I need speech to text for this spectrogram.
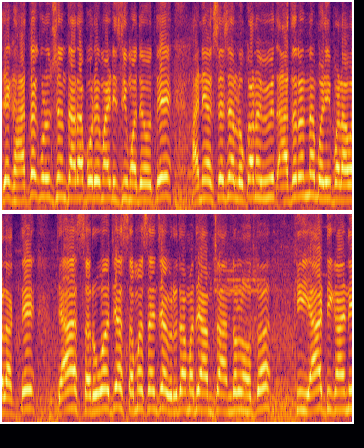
जे घातक प्रदूषण तारापूर एम आय डी सीमध्ये होते. आणि अक्षरशः लोकांना विविध आजारांना बळी पडावं लागते. त्या सर्व ज्या समस्यांच्या विरोधामध्ये आमचं आंदोलन होतं. की या ठिकाणी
